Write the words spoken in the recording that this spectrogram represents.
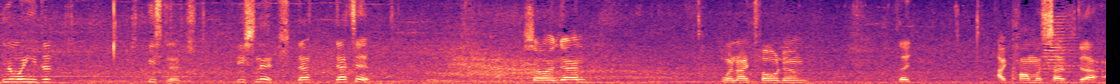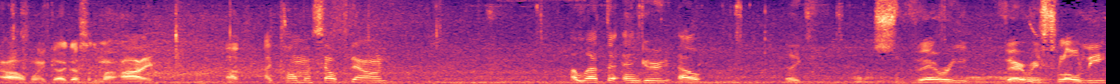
You know what he did? He snitched he snitched. That that's it. So and then when I told him like I calmed myself down. Oh my god, I got something in my eye. Uh, I calmed myself down. I let the anger out like very, very slowly.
